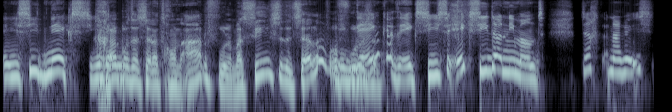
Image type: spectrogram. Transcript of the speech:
En je ziet niks. Je Grappig denkt, dat ze dat gewoon aanvoelen. Maar zien ze het zelf? Of ik ze- denk het. Ik zie, ze, ik zie dan niemand. Zeg nou, er is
